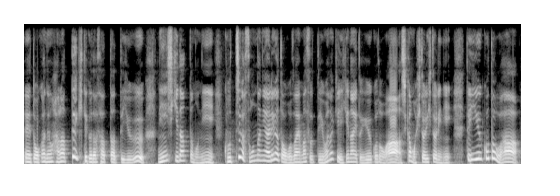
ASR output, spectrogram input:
えーと、お金を払って来てくださったっていう認識だったのにこっちがそんなにありがとうございますって言わなきゃいけないということはしかも一人一人に。っていうことは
